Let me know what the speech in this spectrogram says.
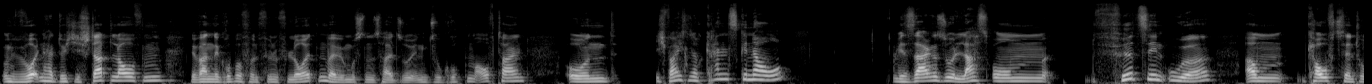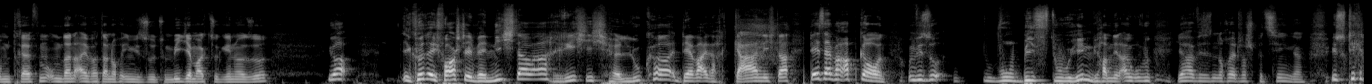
Und wir wollten halt durch die Stadt laufen. Wir waren eine Gruppe von fünf Leuten, weil wir mussten uns halt so in so Gruppen aufteilen. Und ich weiß noch ganz genau, wir sagen so, lass um 14 Uhr am Kaufzentrum treffen, um dann einfach dann noch irgendwie so zum Mediamarkt zu gehen oder so. Ja, ihr könnt euch vorstellen, wer nicht da war, richtig, Herr Luca, der war einfach gar nicht da. Der ist einfach abgehauen. Und wir so, wo bist du hin? Wir haben den angerufen, ja, wir sind noch etwas spazieren gegangen. Ich so, Digga,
